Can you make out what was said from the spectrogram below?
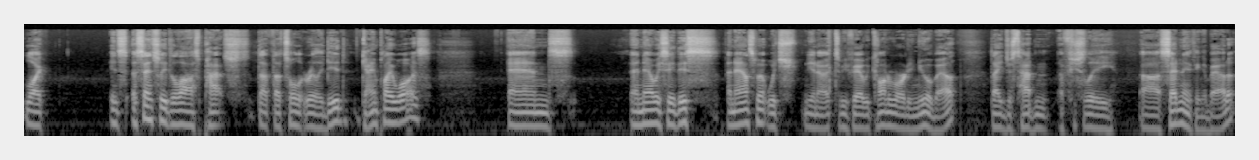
like it's essentially the last patch that that's all it really did gameplay wise, and and now we see this announcement, which you know to be fair we kind of already knew about. They just hadn't officially uh, said anything about it.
